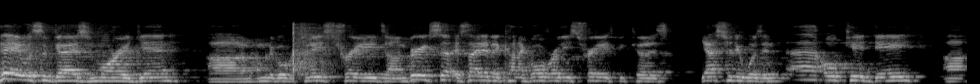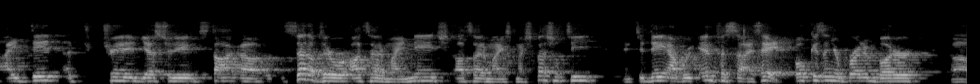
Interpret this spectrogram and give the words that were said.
Hey, what's up, guys? It's Mari again. Um, I'm to go over today's trades. I'm very excited to kind of go over these trades because yesterday was an uh, okay day. Uh, I did uh, traded yesterday stock uh, setups that were outside of my niche, outside of my, my specialty. And today I re-emphasize, hey, focus on your bread and butter, uh,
